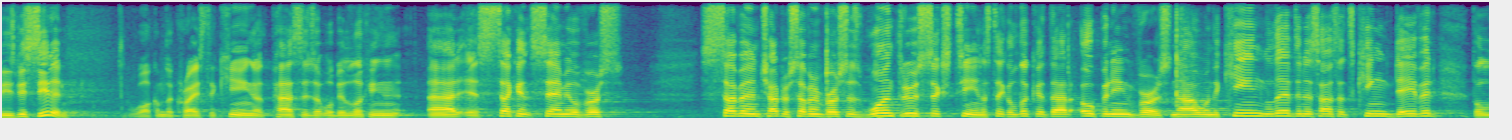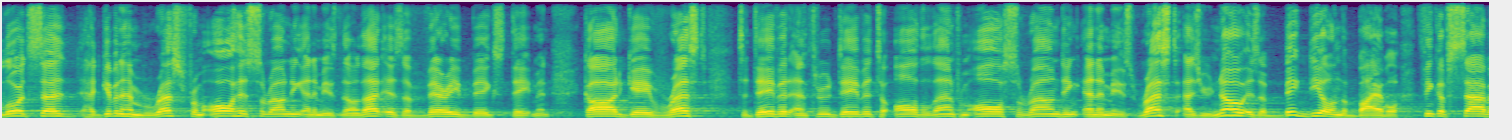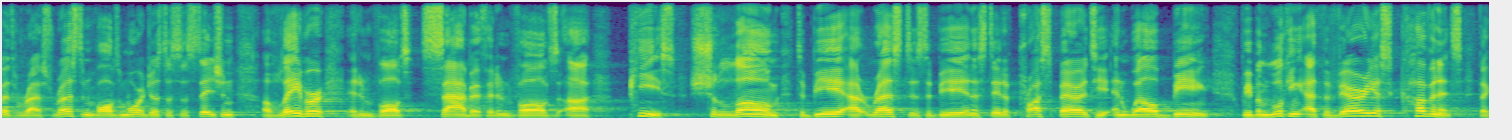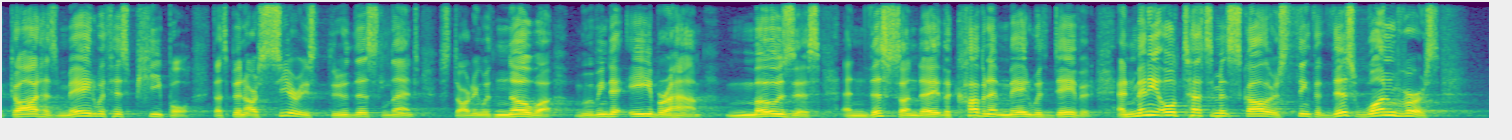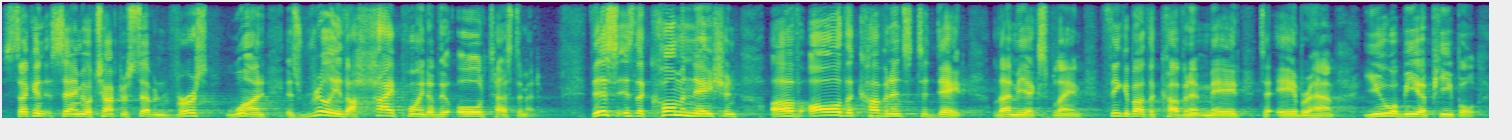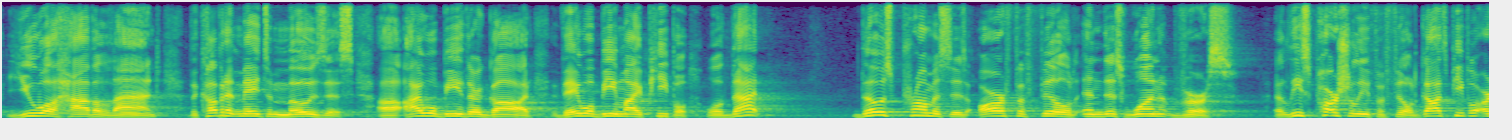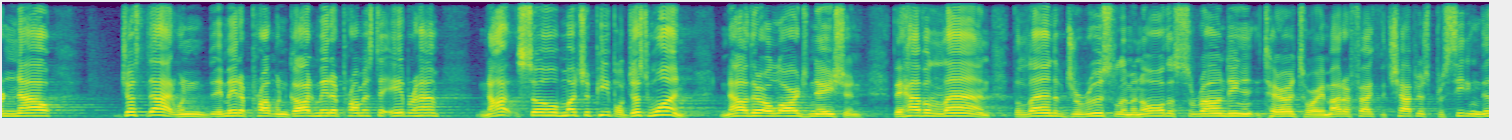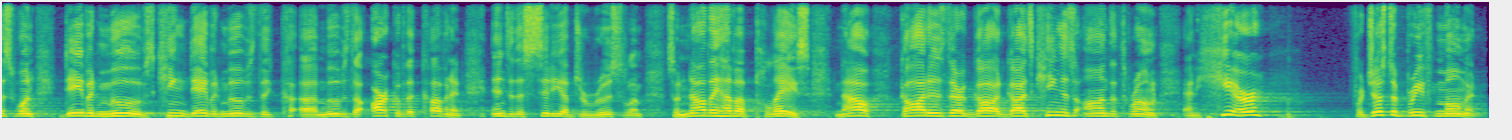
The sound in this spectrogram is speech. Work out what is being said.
Please be seated. Welcome to Christ the King. A passage that we'll be looking at is 2 Samuel verse 7, chapter 7, verses 1 through 16. Let's take a look at that opening verse. Now, when the king lived in his house, that's King David, the Lord said, had given him rest from all his surrounding enemies. Now, that is a very big statement. God gave rest to David and through David to all the land from all surrounding enemies. Rest, as you know, is a big deal in the Bible. Think of Sabbath rest. Rest involves more just a cessation of labor, it involves Sabbath, it involves uh, peace, shalom. To be at rest is to be in a state of prosperity and well being. We've been looking at the various covenants that God has made with his people. That's been our series through this Lent, starting with Noah, moving to Abraham, Moses, and this Sunday, the covenant made with David. And many Old Testament scholars think that this one verse, 2 Samuel chapter 7 verse 1 is really the high point of the Old Testament. This is the culmination of all the covenants to date. Let me explain. Think about the covenant made to Abraham. You will be a people, you will have a land. The covenant made to Moses, uh, I will be their God, they will be my people. Well, that those promises are fulfilled in this one verse, at least partially fulfilled. God's people are now just that. When they made a prom- when God made a promise to Abraham, not so much a people, just one. Now they're a large nation. They have a land, the land of Jerusalem and all the surrounding territory. Matter of fact, the chapters preceding this one, David moves, King David moves the, uh, moves the Ark of the Covenant into the city of Jerusalem. So now they have a place. Now God is their God. God's king is on the throne. And here, for just a brief moment,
